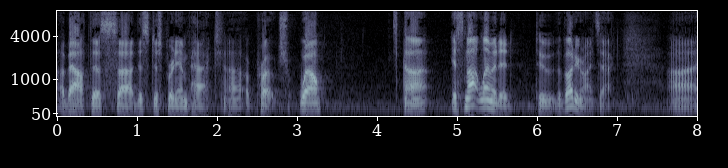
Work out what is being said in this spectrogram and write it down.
about this, uh, this disparate impact uh, approach? Well, uh, it's not limited to the Voting Rights Act. Uh,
